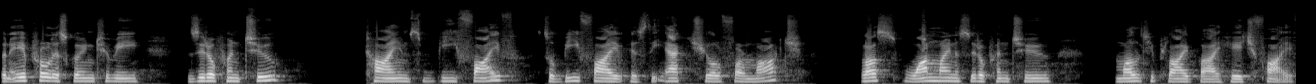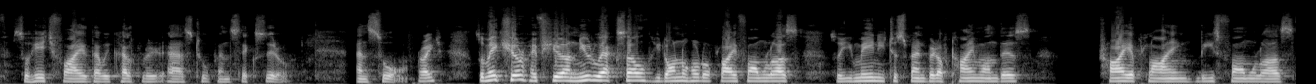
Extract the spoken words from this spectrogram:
then April is going to be 0.2 times B5 so B5 is the actual for March plus 1 minus 0.2 multiplied by H5 so H5 that we calculated as 2.60 and so on right? So make sure if you are new to excel you don't know how to apply formulas so you may need to spend a bit of time on this. Try applying these formulas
